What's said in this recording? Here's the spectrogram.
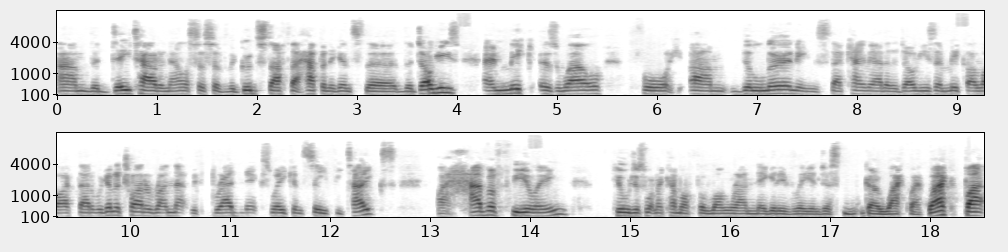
um, the detailed analysis of the good stuff that happened against the, the doggies, and Mick as well for um, the learnings that came out of the doggies. And Mick, I like that. We're going to try to run that with Brad next week and see if he takes. I have a feeling he'll just want to come off the long run negatively and just go whack, whack, whack. But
